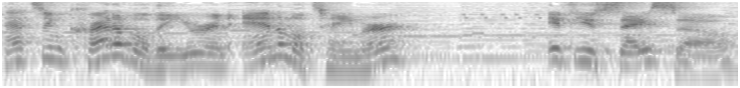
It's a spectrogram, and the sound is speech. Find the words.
That's incredible that you're an animal tamer. If you say so.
